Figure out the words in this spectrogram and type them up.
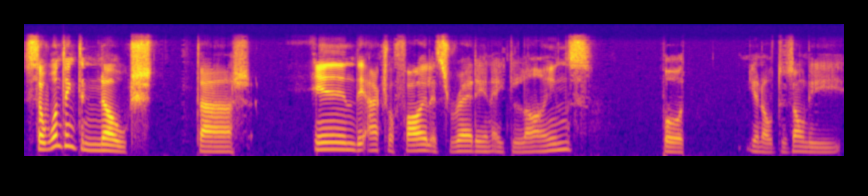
so one thing to note that in the actual file it's read in eight lines, but you know, there's only,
